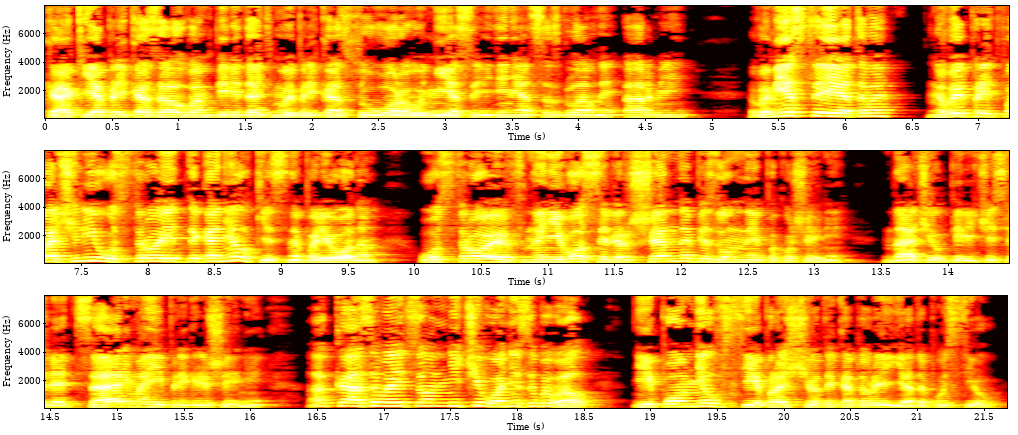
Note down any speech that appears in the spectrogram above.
как я приказал вам передать мой приказ Суворову не соединяться с главной армией? Вместо этого вы предпочли устроить догонялки с Наполеоном, устроив на него совершенно безумные покушения. начал перечислять царь мои прегрешения. Оказывается, он ничего не забывал и помнил все просчеты, которые я допустил.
